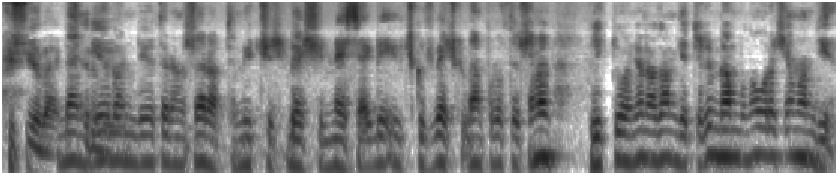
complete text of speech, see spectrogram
Küsüyor belki. ben diyor ben diyor transfer yaptım. 300 500 neyse bir 3 kuruş 5 kuruş ben profesyonel ligde oynayan adam getiririm ben buna uğraşamam diyor.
